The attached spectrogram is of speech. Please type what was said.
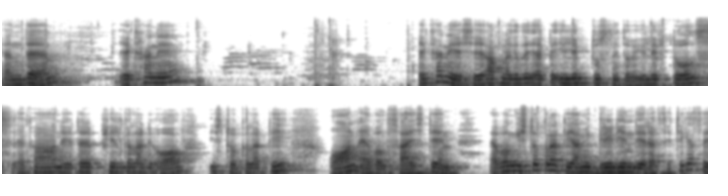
অ্যান্ড দেন এখানে এখানে এসে আপনাকে যে একটা ইলিপ নিতে হবে। ইলিপ টুলস এখন এটার ফিল কালারটি অফ স্টোক কালারটি অন এবং সাইজ টেন এবং স্টোক কালারটি আমি গ্রেডিয়েন্ট দিয়ে রাখছি, ঠিক আছে?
